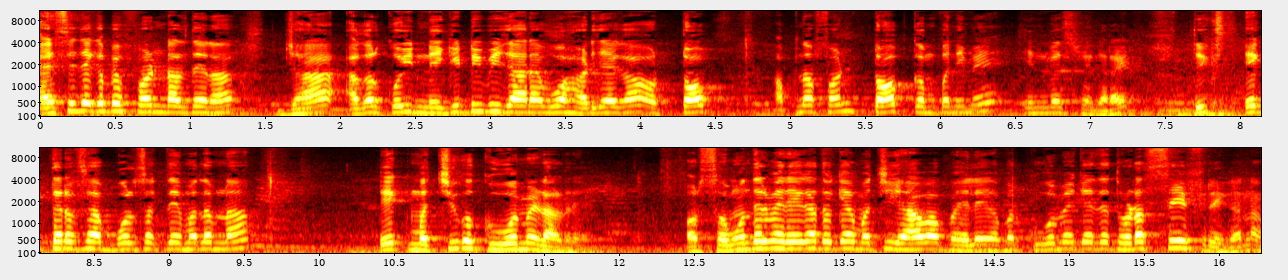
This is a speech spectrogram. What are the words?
ऐसे जगह पे फंड डालते हैं ना, जहाँ अगर कोई नेगेटिव भी जा रहा है, वो हट जाएगा और टॉप अपना फंड टॉप कंपनी में इन्वेस्ट रहेगा राइट तो एक, तरफ़ से आप बोल सकते हैं मतलब ना एक मच्छी को कुएँ में डाल रहे हैं। और समुद्र में रहेगा तो क्या मच्छी यहाँ वहाँ फैलेगा पर कुएँ में कहते हैं थोड़ा सेफ़ रहेगा ना।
